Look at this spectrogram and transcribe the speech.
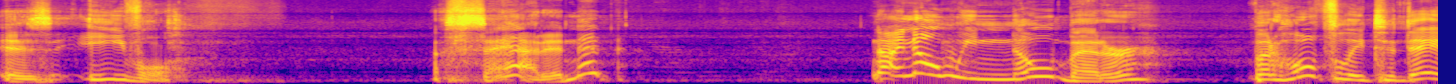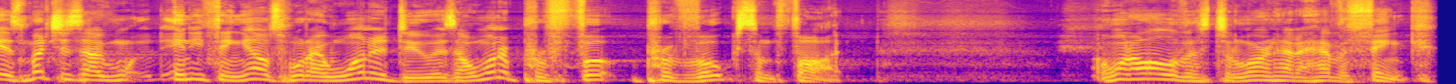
is evil. That's sad, isn't it? Now, I know we know better, But hopefully today, as much as I want anything else, what I want to do is I want to provo- provoke some thought. I want all of us to learn how to have a think.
